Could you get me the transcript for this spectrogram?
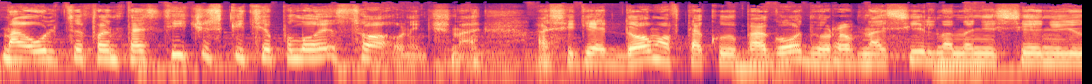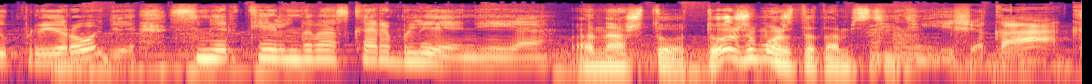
На улице фантастически тепло и солнечно, а сидеть дома в такую погоду равносильно нанесению природе смертельного оскорбления. Она что, тоже может отомстить? Еще как.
